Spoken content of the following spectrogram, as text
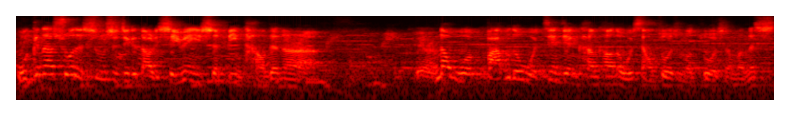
我跟他说的是不是这个道理？谁愿意生病躺在那儿啊？那我巴不得我健健康康的，我想做什么做什么。那是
